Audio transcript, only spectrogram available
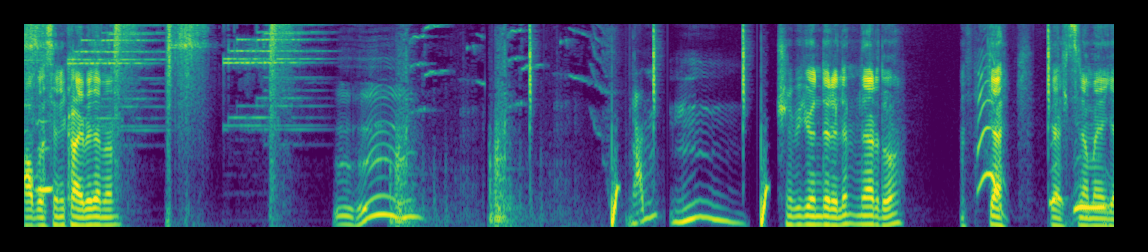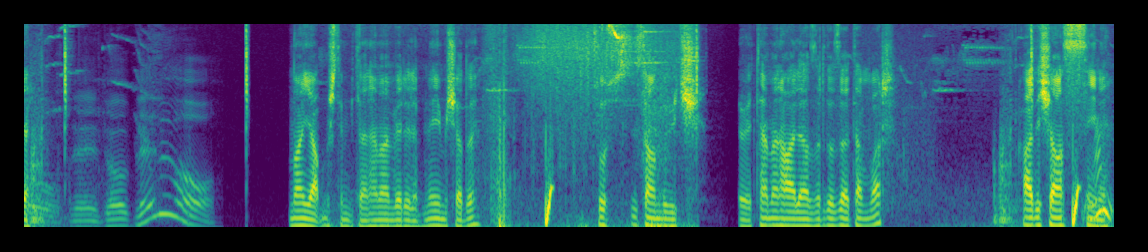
abla seni kaybedemem. Şunu bir gönderelim. Nerede o? Hı, Gel. Gel sinemaya gel. Bundan yapmıştım bir tane hemen verelim. Neymiş adı? Sosisli sandviç. Evet hemen hali hazırda zaten var. Hadi şanslısın yine. 2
